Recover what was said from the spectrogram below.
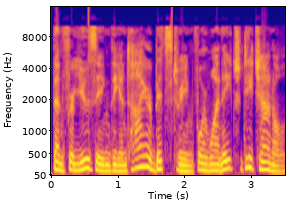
than for using the entire bitstream for one HD channel.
